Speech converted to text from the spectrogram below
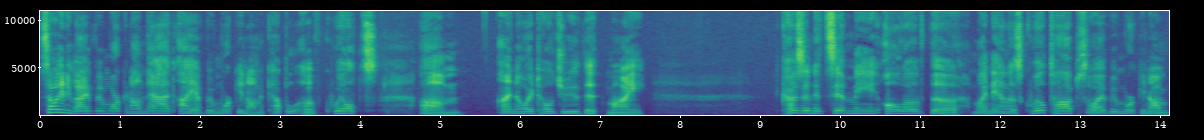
So anyway, I've been working on that. I have been working on a couple of quilts. Um, I know I told you that my cousin had sent me all of the my Nana's quilt tops, so I've been working on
